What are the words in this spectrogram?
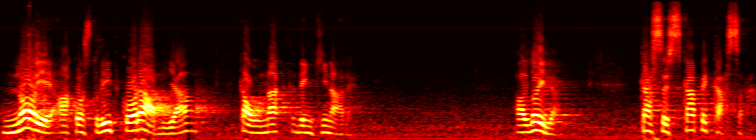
Noe a construit corabia ca un act de închinare. Al doilea, ca să scape casa.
